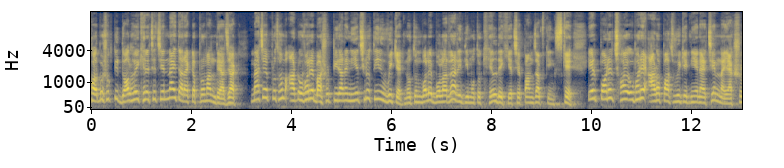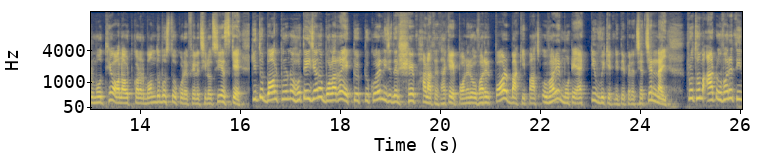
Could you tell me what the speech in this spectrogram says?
খর্বশক্তির দল হয়ে খেলেছে চেন্নাই তার একটা প্রমাণ দেয়া যাক। ম্যাচের প্রথম আট ওভারে বাষট্টি রানে নিয়েছিল তিন উইকেট। নতুন বলে বোলাররা রীতিমতো খেল দেখিয়েছে পাঞ্জাব কিংসকে। এর পরের ছয় ওভারে আরও পাঁচ উইকেট নিয়ে নেয় চেন্নাই। একশোর মধ্যে অল আউট করার বন্দোবস্ত করে ফেলেছিল সিএসকে। কিন্তু বল পুরনো হতেই যেন বোলাররা একটু একটু করে নিজেদের শেপ হারাতে থাকে। পনেরো ওভারের পর বাকি পাঁচ ওভারে মোটে একটি উইকেট নিতে পেরেছে চেন্নাই। প্রথম আট ওভারে তিন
